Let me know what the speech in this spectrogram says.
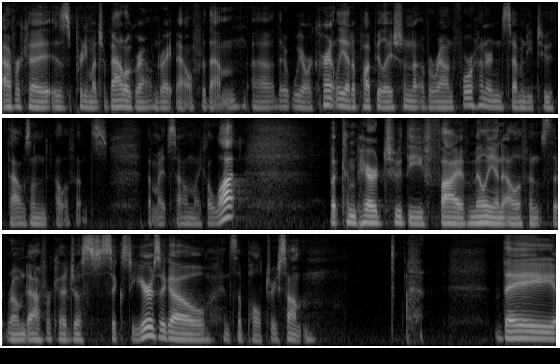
Africa is pretty much a battleground right now for them. Uh, we are currently at a population of around 472,000 elephants. That might sound like a lot, but compared to the 5 million elephants that roamed Africa just 60 years ago, it's a paltry sum they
